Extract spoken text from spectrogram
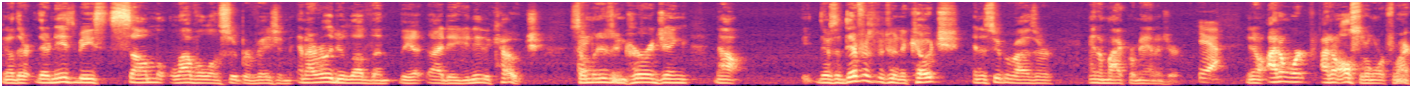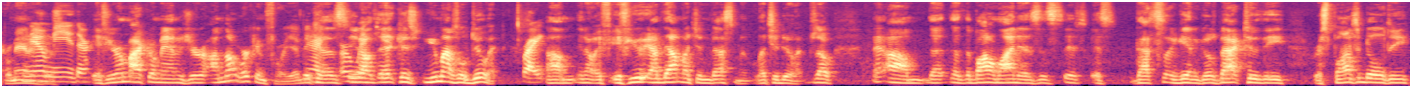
you know there there needs to be some level of supervision, and I really do love the the idea. You need a coach, someone right. who's encouraging. Now, there's a difference between a coach and a supervisor and a micromanager. Yeah you know, I don't work. I don't also don't work for micromanagers. No, me either. If you're a micromanager, I'm not working for you because right. you know because you might as well do it. Right. Um, you know, if, if you have that much investment, let you do it. So, um, the, the, the bottom line is, is, is, is that's again it goes back to the responsibility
